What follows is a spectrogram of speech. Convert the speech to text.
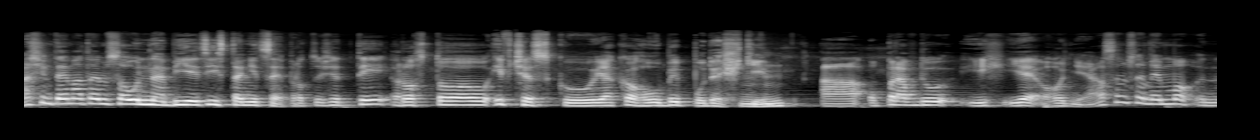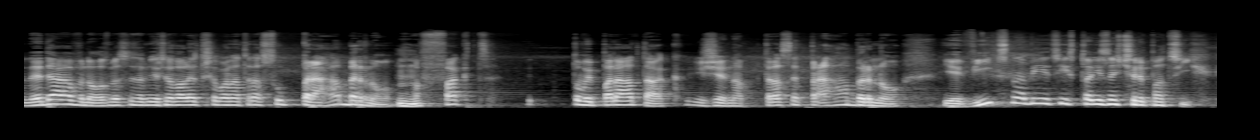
Naším tématem jsou nabíjecí stanice, protože ty rostou i v Česku jako houby po dešti. Mm-hmm. A opravdu jich je hodně. Já jsem se mimo, nedávno jsme se zaměřovali třeba na trasu Praha-Brno mm-hmm. a fakt to vypadá tak, že na trase Praha-Brno je víc nabíjecích stanic než čerpacích.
